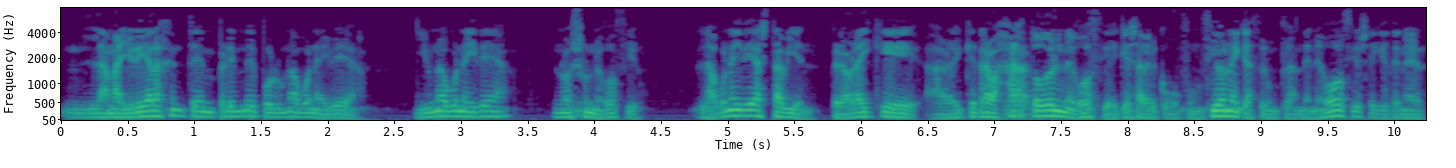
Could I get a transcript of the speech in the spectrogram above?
La mayoría de la gente emprende por una buena idea y una buena idea no es un negocio la buena idea está bien, pero ahora hay que, ahora hay que trabajar claro. todo el negocio, hay que saber cómo funciona, hay que hacer un plan de negocios, hay que tener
